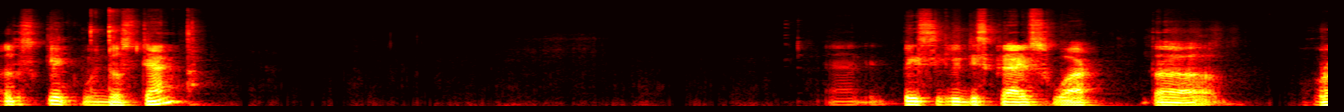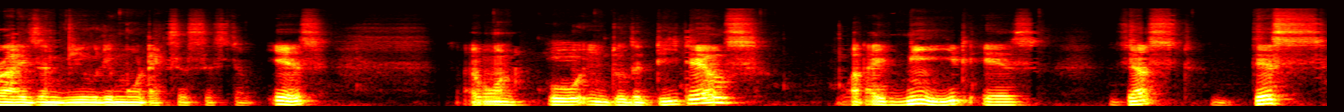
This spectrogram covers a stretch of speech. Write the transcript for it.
I'll just click windows 10 and it basically describes what the horizon view remote access system is. I won't go into the details. What I need is just this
